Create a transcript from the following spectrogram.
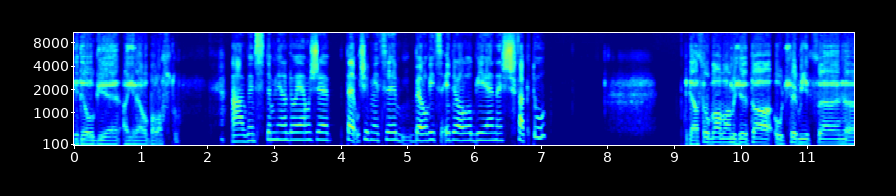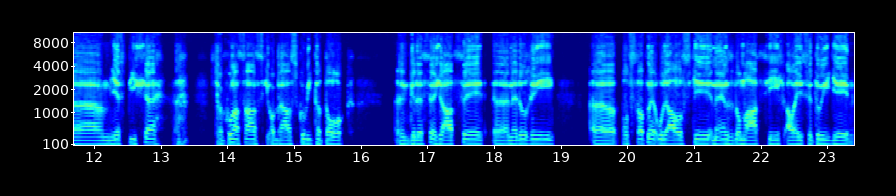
ideologie a jiného balastu. A vy jste měl dojem, že v té učebnici bylo víc ideologie než faktů? Já se obávám, že ta učebnice eh, je spíše trochu nasázky obrázkový katalog, kde se žáci eh, nedozví eh, podstatné události nejen z domácích, ale i světových dějin.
